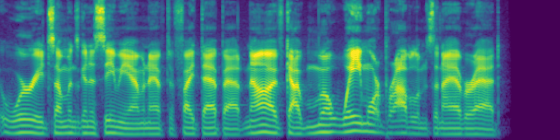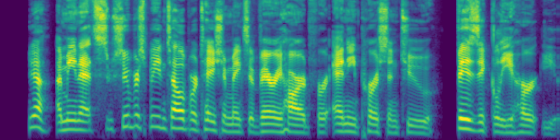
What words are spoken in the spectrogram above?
worried someone's going to see me. I'm going to have to fight that battle. Now I've got mo- way more problems than I ever had. Yeah, I mean, at super speed and teleportation makes it very hard for any person to physically hurt you.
